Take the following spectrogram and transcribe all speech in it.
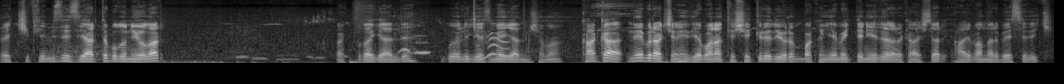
Evet çiftliğimizde ziyarette bulunuyorlar. Bak bu da geldi. Böyle gezmeye gelmiş ama. Kanka ne bırakacaksın hediye bana? Teşekkür ediyorum. Bakın yemeklerini yediler arkadaşlar. Hayvanları besledik.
